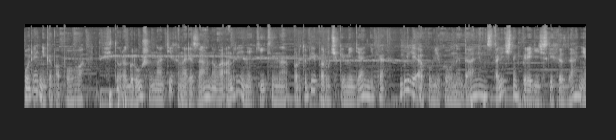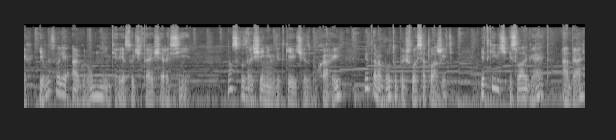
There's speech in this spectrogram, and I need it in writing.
Урядника Попова, Федора Грушина, Тихона Рязанова, Андрея Никитина, Портубей поручика Медянника были опубликованы далее в столичных периодических изданиях и вызвали огромный интерес у читающей России. Но с возвращением Виткевича из Бухары эту работу пришлось отложить. Виткевич излагает, а Даль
